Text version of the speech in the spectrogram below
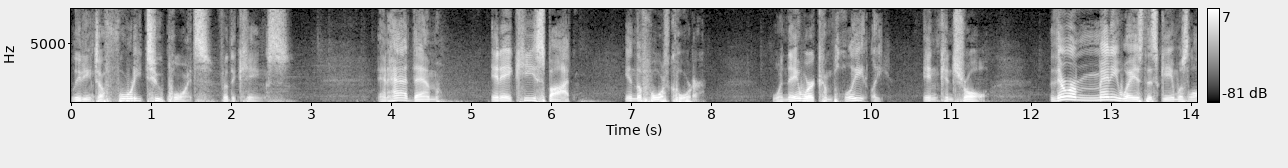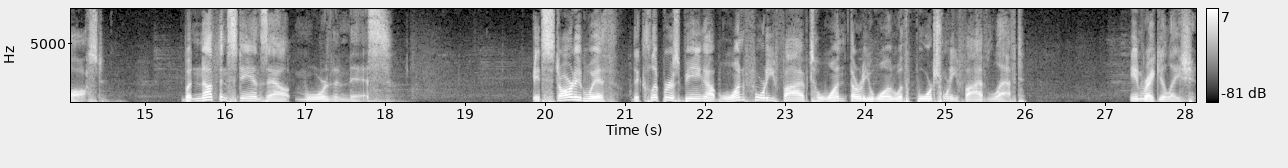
leading to 42 points for the Kings, and had them in a key spot in the fourth quarter when they were completely in control. There were many ways this game was lost, but nothing stands out more than this. It started with the Clippers being up 145 to 131 with 425 left in regulation.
